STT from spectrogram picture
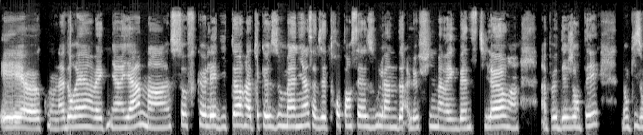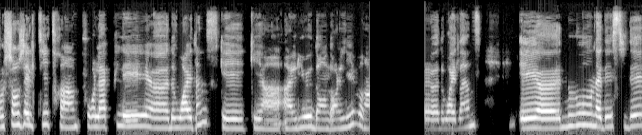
et euh, qu'on adorait avec Myriam. Hein. sauf que l'éditeur a trouvé que Zoomania, ça faisait trop penser à Zooland, le film avec Ben Stiller, hein, un peu déjanté. Donc ils ont changé le titre hein, pour l'appeler The Wildlands, qui est, un, lieu dans, le livre, The Wildlands. Et nous, on a décidé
